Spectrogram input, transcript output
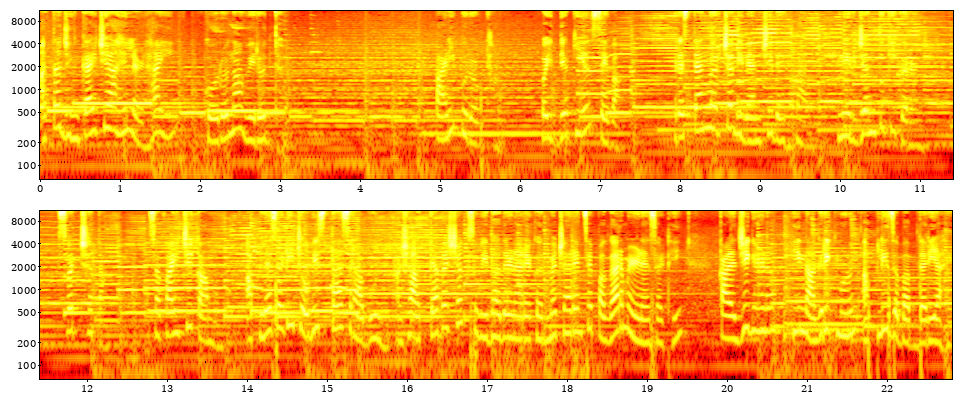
आता जिंकायची आहे लढाई कोरोना विरुद्ध. पाणी पुरवठा वैद्यकीय सेवा रस्त्यांवरच्या दिव्यांची देखभाल निर्जंतुकीकरण स्वच्छता. सफाईची कामं आपल्यासाठी चोवीस तास राबून अशा अत्यावश्यक सुविधा देणाऱ्या कर्मचाऱ्यांचे पगार मिळण्यासाठी काळजी घेणं ही नागरिक म्हणून आपली जबाबदारी आहे.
